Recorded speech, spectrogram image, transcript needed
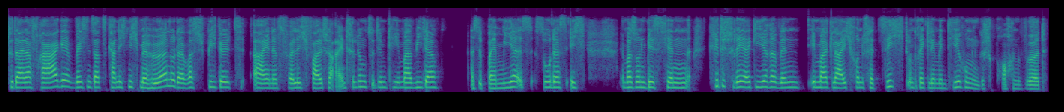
Zu deiner Frage, welchen Satz kann ich nicht mehr hören oder was spiegelt eine völlig falsche Einstellung zu dem Thema wider? Also bei mir ist es so, dass ich immer so ein bisschen kritisch reagiere, wenn immer gleich von Verzicht und Reglementierungen gesprochen wird.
